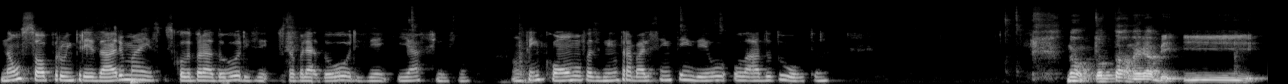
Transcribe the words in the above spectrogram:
Não só para o empresário, mas os colaboradores, os trabalhadores e, e, afins, né? Não tem como fazer nenhum trabalho sem entender o, o lado do outro. Né? Não, total, né, Gabi? E,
